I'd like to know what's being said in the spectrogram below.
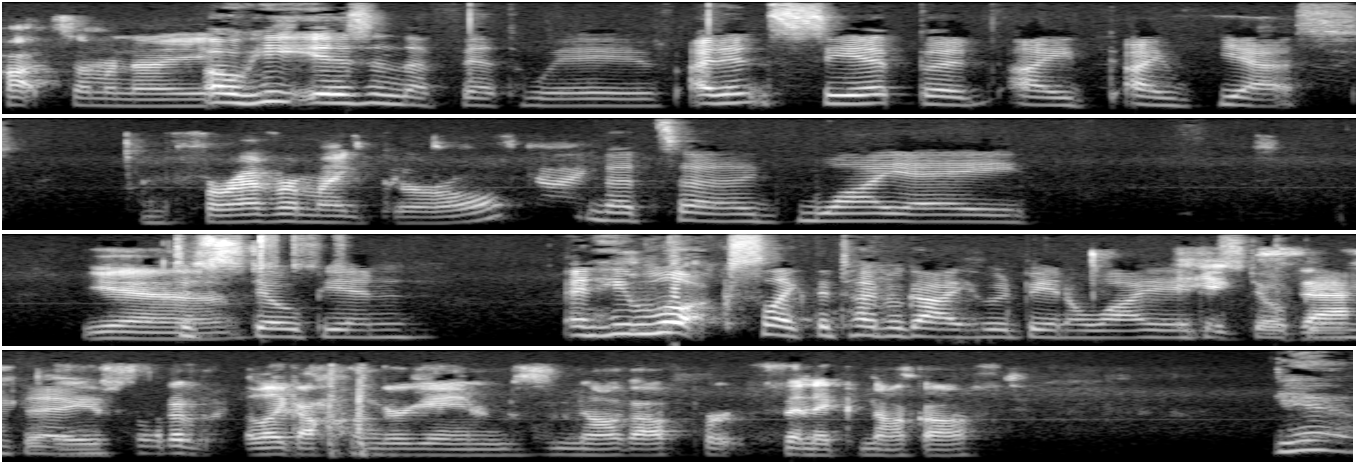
Hot Summer Night, Oh, he is in the fifth wave. I didn't see it, but I, I, yes, and Forever My Girl. that's a YA Yeah. dystopian, and he looks like the type of guy who would be in a YA dystopian Exactly. thing. Sort of like a Hunger Games knockoff, per- Finnick knockoff. Yeah,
